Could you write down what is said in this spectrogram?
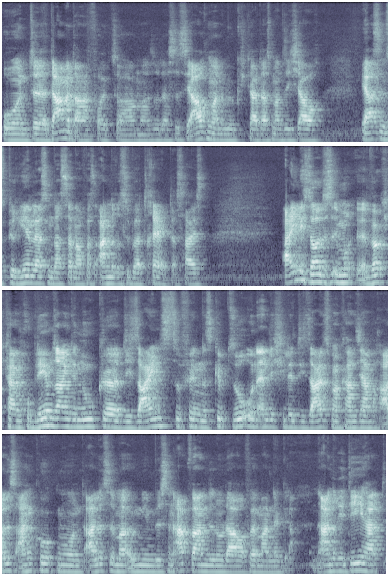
und äh, damit dann Erfolg zu haben. Also das ist ja auch immer eine Möglichkeit, dass man sich auch erst inspirieren lässt und das dann auf was anderes überträgt. Das heißt, eigentlich sollte es äh, wirklich kein Problem sein, genug äh, Designs zu finden. Es gibt so unendlich viele Designs, man kann sich einfach alles angucken und alles immer irgendwie ein bisschen abwandeln oder auch wenn man eine, eine andere Idee hat,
